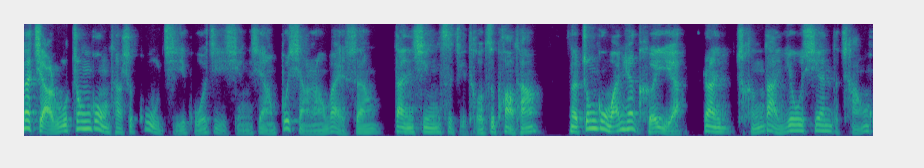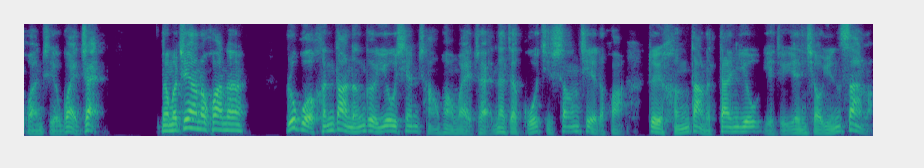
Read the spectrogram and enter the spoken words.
那假如中共他是顾及国际形象，不想让外商担心自己投资泡汤，那中共完全可以啊，让恒大优先的偿还这些外债。那么这样的话呢，如果恒大能够优先偿还外债，那在国际商界的话，对恒大的担忧也就烟消云散了，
